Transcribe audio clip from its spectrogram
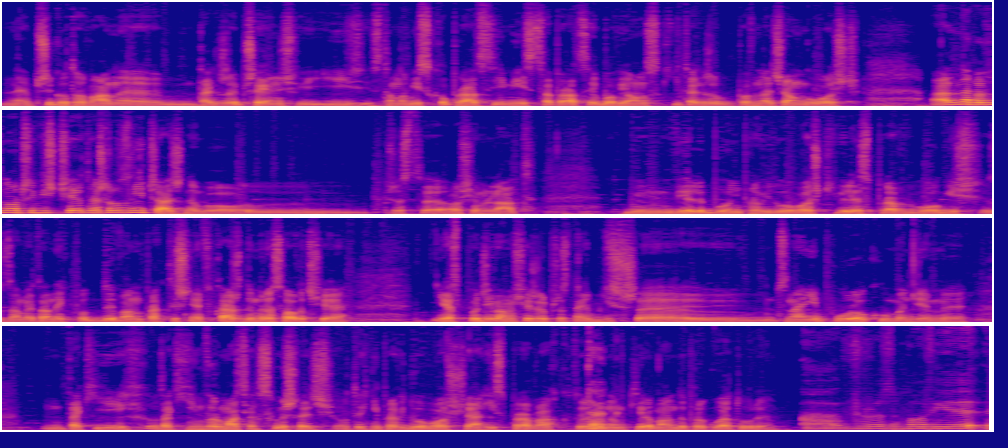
yy, przygotowane, tak żeby przejąć i stanowisko pracy, i miejsca pracy, obowiązki, tak żeby pewna ciągłość, ale na pewno oczywiście też rozliczać, no bo przez te 8 lat jakby wiele było nieprawidłowości, wiele spraw było gdzieś zamiatanych pod dywan praktycznie w każdym resorcie. Ja spodziewam się, że przez najbliższe y, co najmniej pół roku będziemy takich, o takich informacjach słyszeć, o tych nieprawidłowościach i sprawach, które Tak. będą kierowane do prokuratury. A w rozmowie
